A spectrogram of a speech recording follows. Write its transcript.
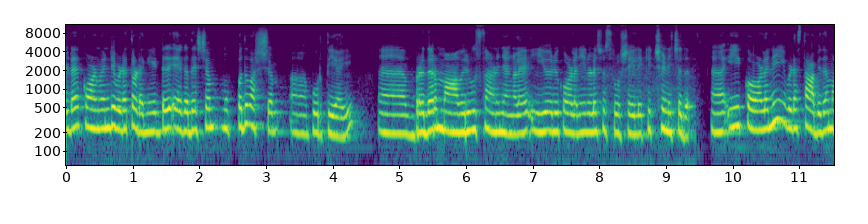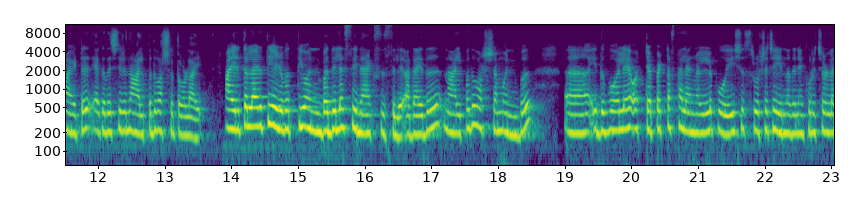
ഞങ്ങളുടെ കോൺവെന്റ് ഇവിടെ തുടങ്ങിയിട്ട് ഏകദേശം മുപ്പത് വർഷം പൂർത്തിയായി. ബ്രദർ മാവരൂസ് ആണ് ഞങ്ങളെ ഈ ഒരു കോളനിയിലുള്ള ശുശ്രൂഷയിലേക്ക് ക്ഷണിച്ചത്. ഈ കോളനി ഇവിടെ സ്ഥാപിതമായിട്ട് ഏകദേശം ഒരു നാൽപ്പത് വർഷത്തോളമായി ആയിരത്തി തൊള്ളായിരത്തി എഴുപത്തി ഒൻപതിലെ സിനാക്സിസിൽ അതായത് നാൽപ്പത് വർഷം മുൻപ് ഇതുപോലെ ഒറ്റപ്പെട്ട സ്ഥലങ്ങളിൽ പോയി ശുശ്രൂഷ ചെയ്യുന്നതിനെക്കുറിച്ചുള്ള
